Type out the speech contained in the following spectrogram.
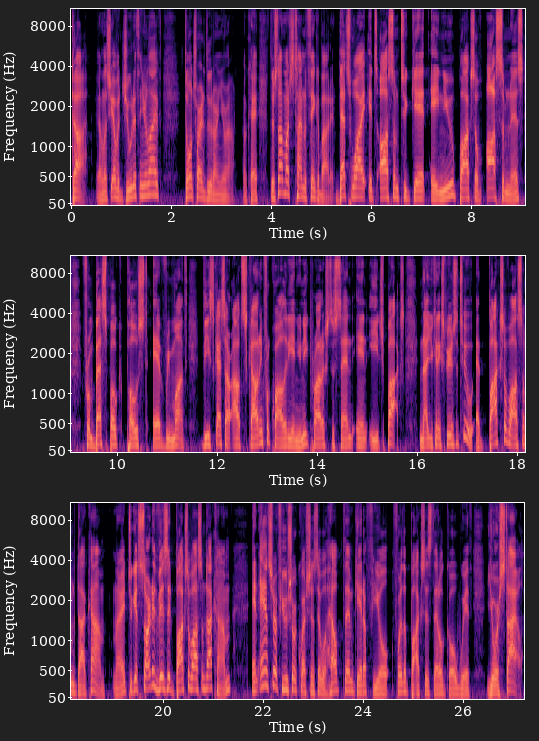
Duh. Unless you have a judith in your life don't try to do it on your own, okay? There's not much time to think about it. That's why it's awesome to get a new box of awesomeness from Bespoke Post every month. These guys are out scouting for quality and unique products to send in each box. Now you can experience it too at boxofawesome.com. All right? To get started, visit boxofawesome.com and answer a few short questions that will help them get a feel for the boxes that'll go with your style.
